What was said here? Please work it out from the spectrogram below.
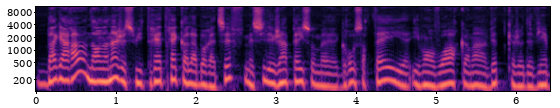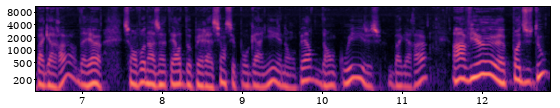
Bagarreur, normalement, je suis très, très collaboratif, mais si les gens payent sur mes gros orteils, ils vont voir comment vite que je deviens bagarreur. D'ailleurs, si on va dans un théâtre d'opération, c'est pour gagner et non perdre. Donc oui, je suis bagarreur. Envieux, pas du tout.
